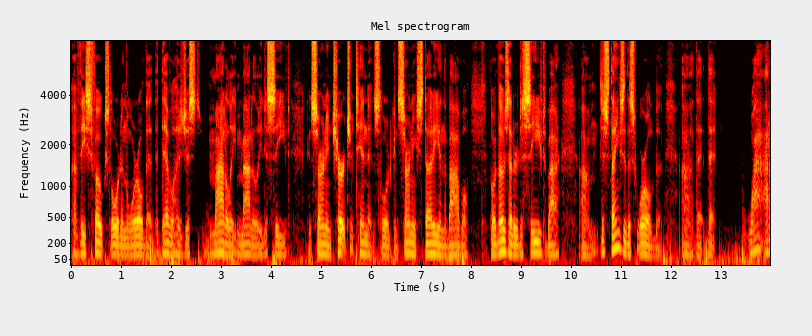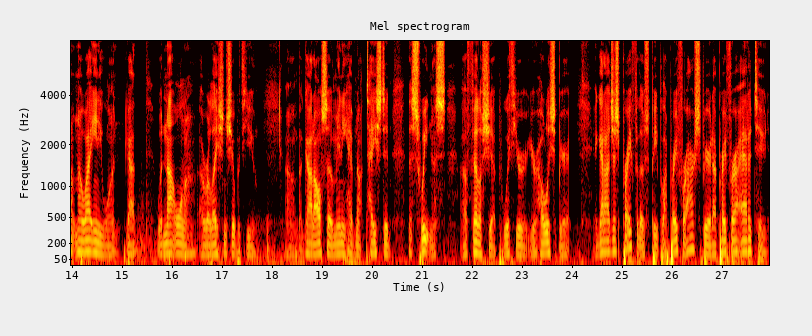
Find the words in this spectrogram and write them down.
of these folks, Lord, in the world that the devil has just mightily, mightily deceived concerning church attendance, Lord, concerning study in the Bible. Lord, those that are deceived by um, just things of this world uh, that, that why I don't know why anyone God would not want a, a relationship with you. Um, but God, also many have not tasted the sweetness of fellowship with your your Holy Spirit. And God, I just pray for those people. I pray for our spirit. I pray for our attitude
